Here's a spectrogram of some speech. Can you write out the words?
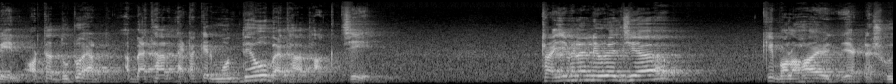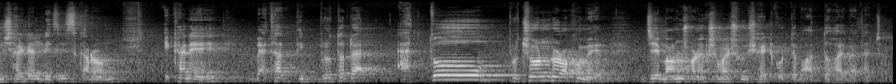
পেন অর্থাৎ দুটো ব্যথার অ্যাটাকের মধ্যেও ব্যথা থাকছে। ট্রাইজেমিনাল নিউরালজিয়া কে বলা হয় যে একটা সুইসাইডাল ডিজিজ কারণ এখানে ব্যথার তীব্রতাটা এত প্রচণ্ড রকমের যে মানুষ অনেক সময় সুইসাইড করতে বাধ্য হয় ব্যথার জন্য।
